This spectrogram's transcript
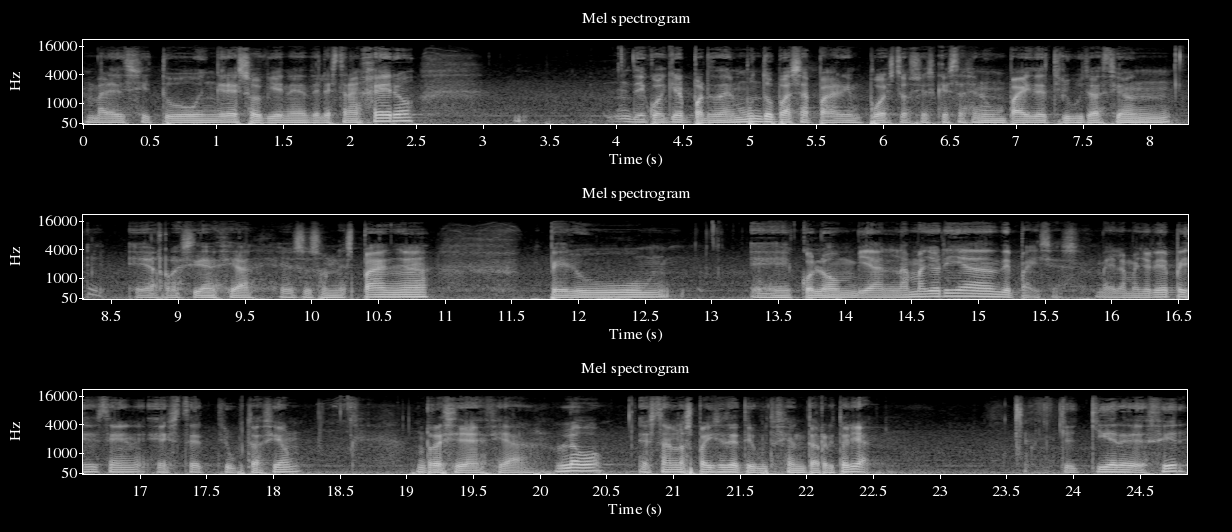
¿vale? Si tu ingreso viene del extranjero, de cualquier parte del mundo vas a pagar impuestos si es que estás en un país de tributación eh, residencial. Esos son España, Perú, eh, Colombia, la mayoría de países. La mayoría de países tienen esta tributación residencial. Luego están los países de tributación territorial, que quiere decir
